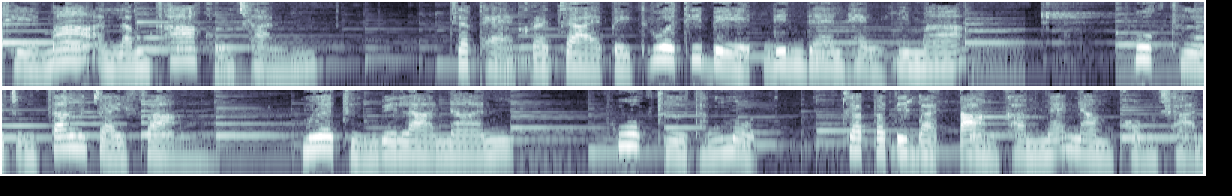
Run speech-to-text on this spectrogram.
เทมาอันล้ำค่าของฉัน จะแผ่กระจายไปทั่วทิเบตดินแดนแห่งหิมะ พวกเธอจงตั้งใจฟัง เมื่อถึงเวลานั้น พวกเธอทั้งหมดจะปฏิบัติตามคำแนะนำของฉัน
